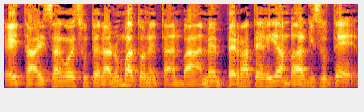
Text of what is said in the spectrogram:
eta izango ez zute larun bat honetan, ba, hemen perrategian badakizute,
